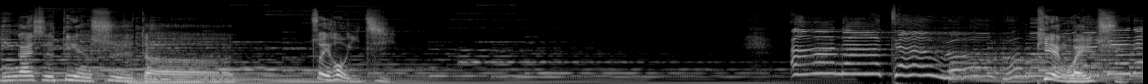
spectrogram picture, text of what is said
应该是电视的最后一季。片尾曲。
